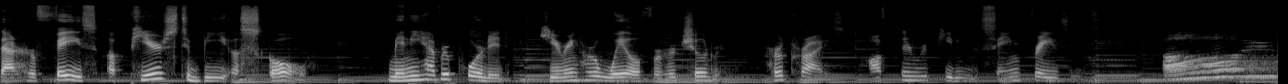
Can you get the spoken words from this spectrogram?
that her face appears to be a skull. Many have reported hearing her wail for her children, her cries often repeating the same phrases. I'm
